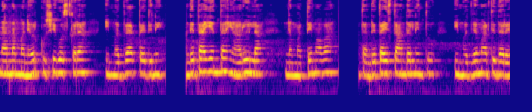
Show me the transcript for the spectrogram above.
ನಾನು ನಮ್ಮ ಮನೆಯವ್ರ ಖುಷಿಗೋಸ್ಕರ ಈ ಮದುವೆ ಆಗ್ತಾ ಇದ್ದೀನಿ. ತಂದೆ ತಾಯಿ ಅಂತ ಯಾರೂ ಇಲ್ಲ. ನಮ್ಮ ಅತ್ತೆ ಮಾವ. ತಂದೆ ತಾಯಿ ಸ್ಥಾನದಲ್ಲಿ ನಿಂತು ಈ ಮದುವೆ ಮಾಡ್ತಿದ್ದಾರೆ.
